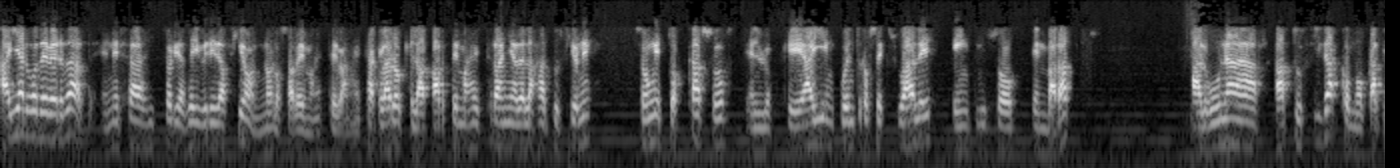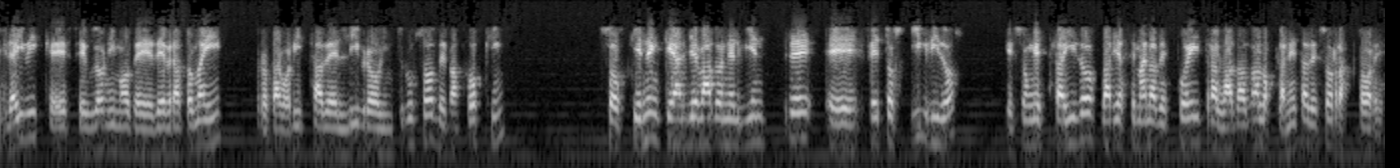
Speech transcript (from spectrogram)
¿Hay algo de verdad en esas historias de hibridación? No lo sabemos, Esteban. Está claro que la parte más extraña de las abducciones son estos casos en los que hay encuentros sexuales e incluso embarazos. Algunas abducidas, como Kathy Davis, que es seudónimo de Debra Tomei, protagonista del libro Intruso de Baz Hoskin, sostienen que han llevado en el vientre eh, fetos híbridos que son extraídos varias semanas después y trasladados a los planetas de esos raptores.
